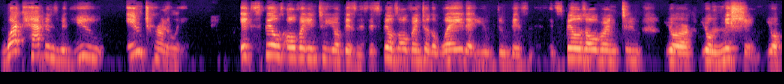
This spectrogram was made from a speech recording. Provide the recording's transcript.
what happens with you internally it spills over into your business. It spills over into the way that you do business. It spills over into your your mission your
